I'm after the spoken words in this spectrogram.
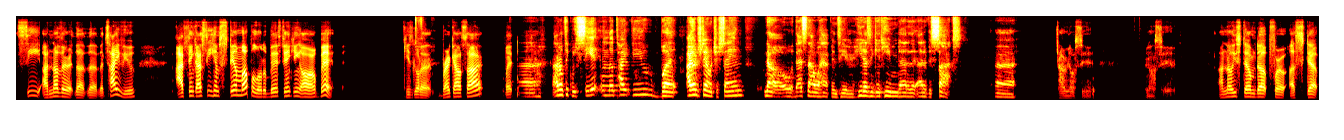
see another the the the tight view, I think I see him stem up a little bit, thinking, "Oh, I'll bet he's gonna break outside." But uh, I don't think we see it in the tight view, but I understand what you're saying. No, that's not what happens here. He doesn't get hemed out of the, out of his socks. Uh, oh, we don't see it. We don't see it. I know he stemmed up for a step,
